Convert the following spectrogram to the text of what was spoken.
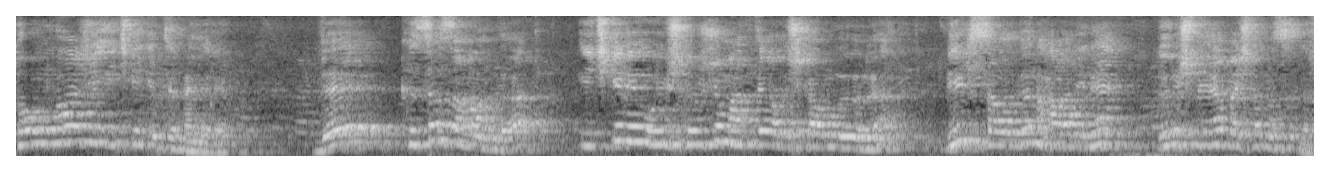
tonlarca içki getirmeleri ve kısa zamanda içki ve uyuşturucu madde alışkanlığını bir salgın haline dönüşmeye başlamasıdır.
